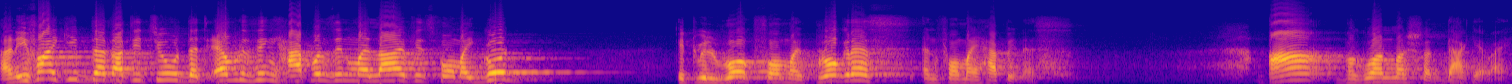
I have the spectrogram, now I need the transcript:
And if I keep that attitude that everything happens in my life is for my good, it will work for my progress and for my happiness. આ ભગવાનમાં શ્રદ્ધા કહેવાય.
